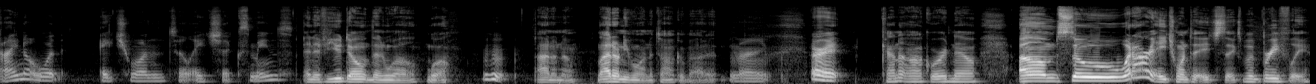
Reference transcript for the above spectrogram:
I know what H1 till H6 means. And if you don't, then well, well, mm-hmm. I don't know. I don't even want to talk about it. Right. All right, kind of awkward now. Um, so what are H one to H six? But briefly.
